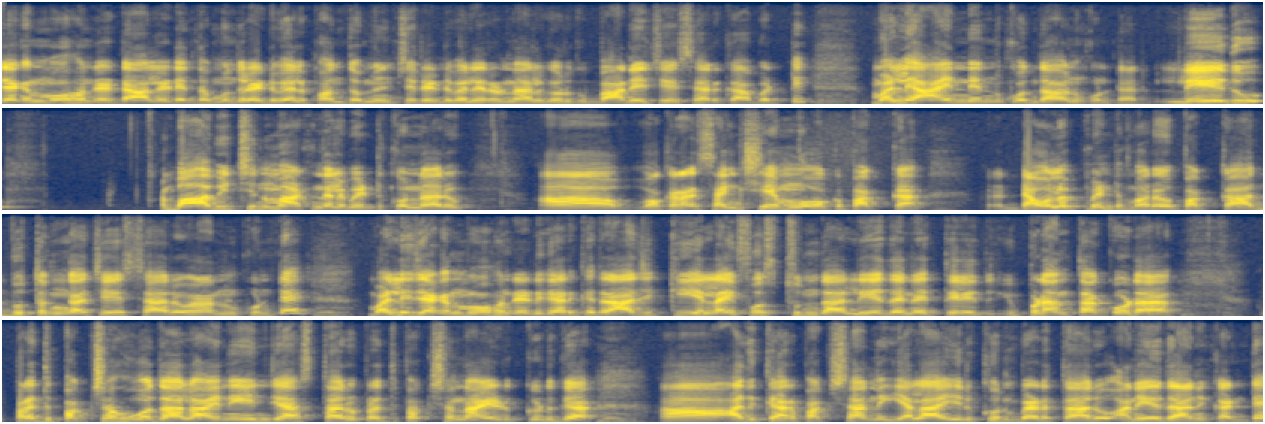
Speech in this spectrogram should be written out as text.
జగన్మోహన్ రెడ్డి ఆల్రెడీ ఇంతకుముందు రెండు వేల పంతొమ్మిది నుంచి రెండు వేల ఇరవై నాలుగు వరకు బాగానే చేశారు కాబట్టి మళ్ళీ ఆయన ఎన్నుకుందాం అనుకుంటారు. లేదు బాబు ఇచ్చిన మాట నిలబెట్టుకున్నారు. ఒక సంక్షేమం ఒక పక్క డెవలప్మెంట్ మరో పక్క అద్భుతంగా చేశారు అని అనుకుంటే మళ్ళీ జగన్మోహన్ రెడ్డి గారికి రాజకీయ లైఫ్ వస్తుందా లేదనేది తెలియదు. ఇప్పుడంతా కూడా ప్రతిపక్ష హోదాలో ఆయన ఏం చేస్తారు? ప్రతిపక్ష నాయకుడిగా అధికార పక్షాన్ని ఎలా ఇరుకుని పెడతారు అనే దానికంటే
